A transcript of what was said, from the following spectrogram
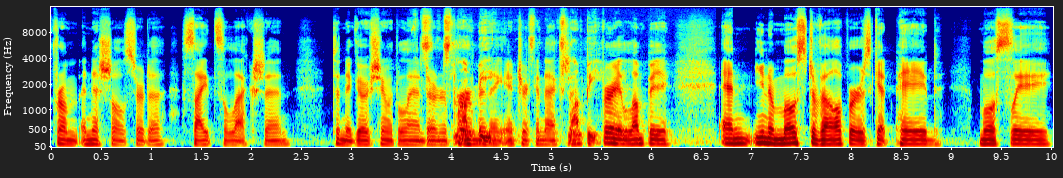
from initial sort of site selection to negotiating with the landowner, it's permitting, interconnection. Lumpy. Very lumpy. And, you know, most developers get paid mostly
